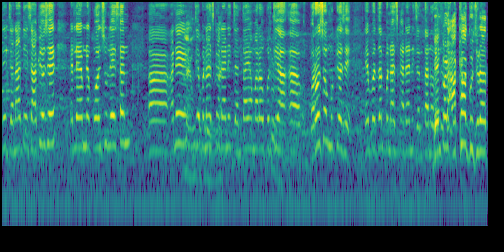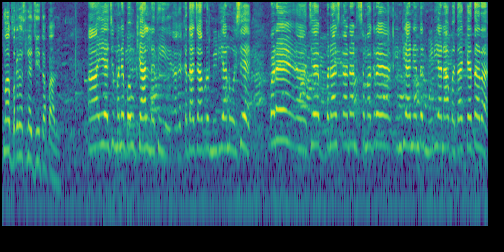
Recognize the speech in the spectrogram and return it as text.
જે જનાદેશ આપ્યો છે એટલે એમને કોન્સ્યુલેશન અને જે બનાસકાંઠાની જનતાએ અમારા ઉપર જે ભરોસો મૂક્યો છે એ બદલ બનાસકાંઠાની જનતાનો પણ આખા ગુજરાતમાં કોંગ્રેસને જીત અપાવી. હા એ હજી મને બહુ ખ્યાલ નથી. કદાચ આપણો મીડિયાનું હશે. પણ જે બનાસકાંઠા સમગ્ર ઇન્ડિયાની અંદર મીડિયાના બધા કહેતા હતા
